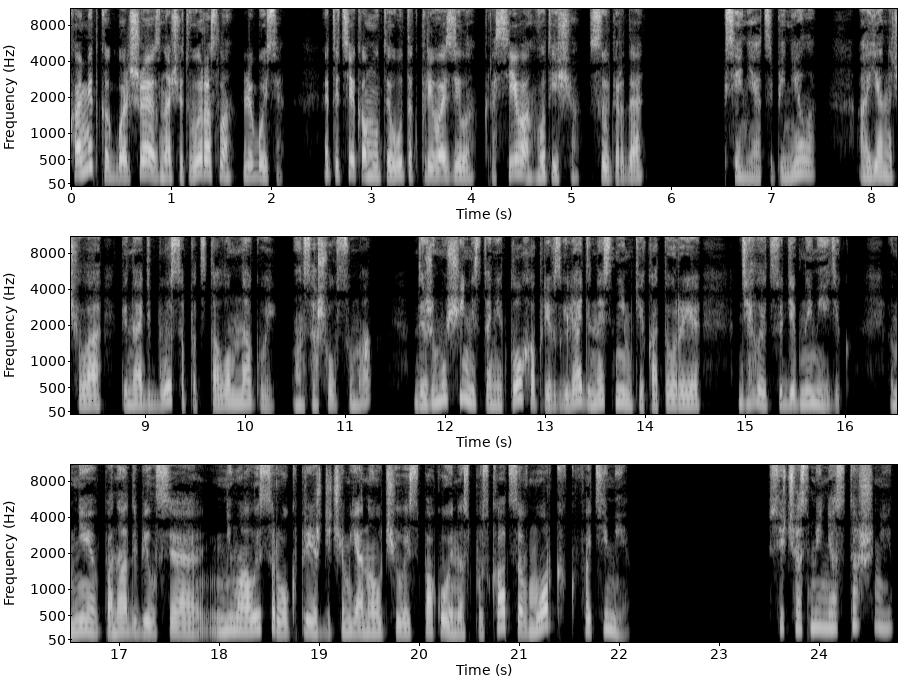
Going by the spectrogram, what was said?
Хамид как большая, значит, выросла, любуйся. Это те, кому ты уток привозила. Красиво, вот еще. Супер, да? Ксения оцепенела, а я начала пинать босса под столом ногой. Он сошел с ума? Даже мужчине станет плохо при взгляде на снимки, которые делает судебный медик. Мне понадобился немалый срок, прежде чем я научилась спокойно спускаться в морг к Фатиме. «Сейчас меня стошнит»,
